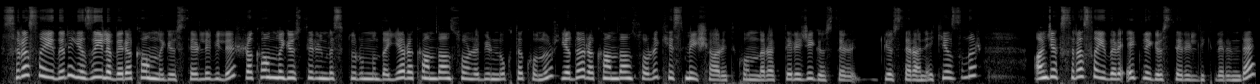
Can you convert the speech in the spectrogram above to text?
Sıra sayıları yazıyla ve rakamla gösterilebilir. Rakamla gösterilmesi durumunda ya rakamdan sonra bir nokta konur ya da rakamdan sonra kesme işareti konularak derece göster gösteren ek yazılır. Ancak sıra sayıları ekle gösterildiklerinde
